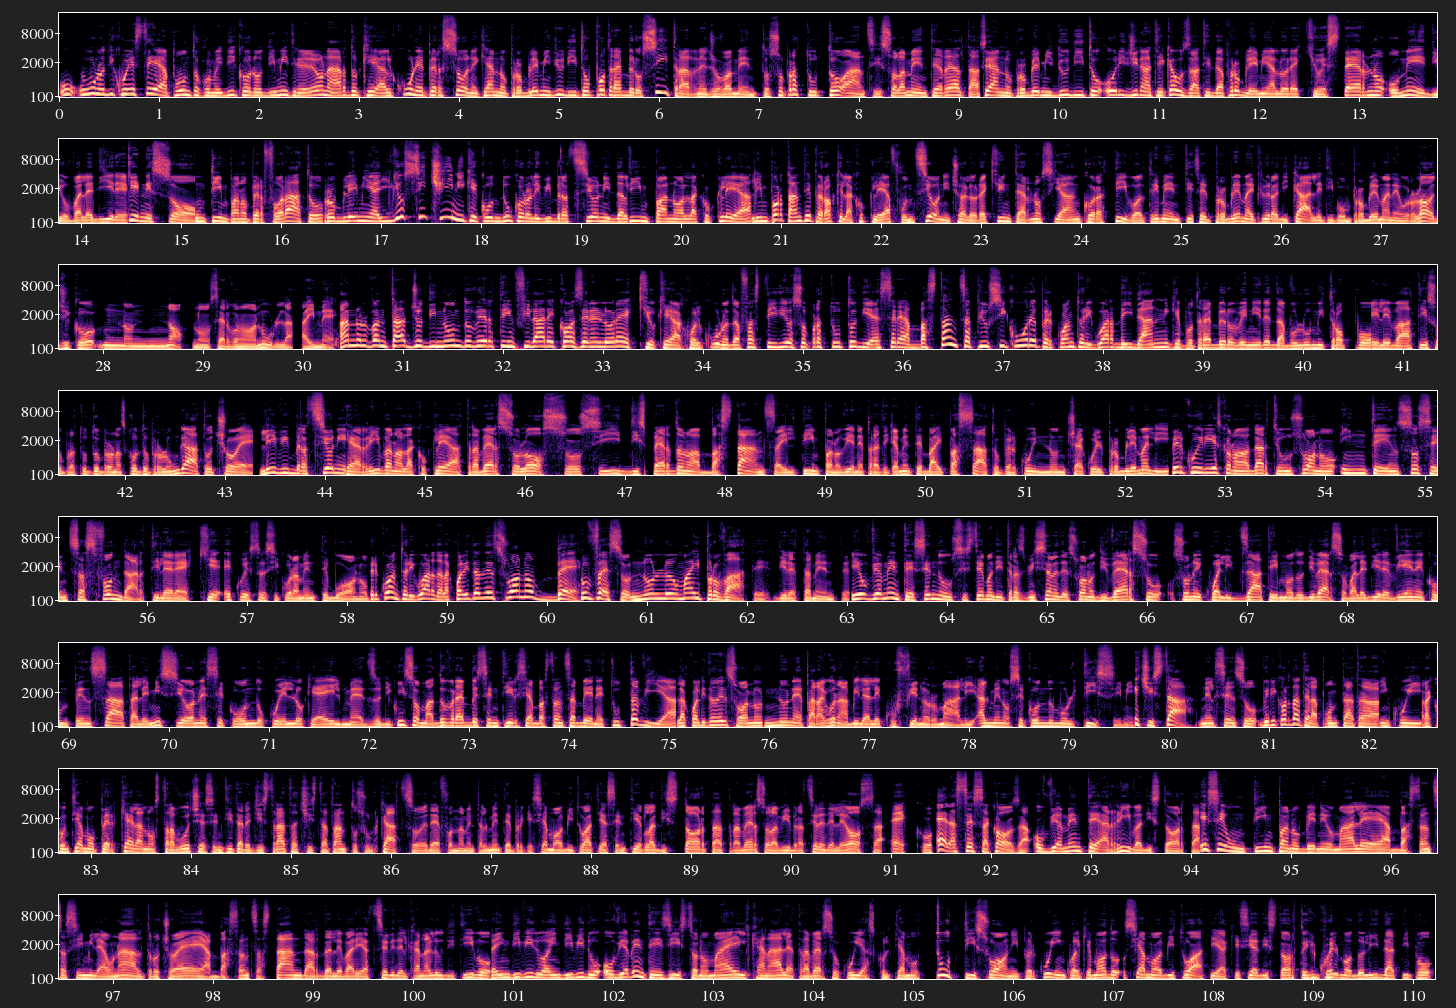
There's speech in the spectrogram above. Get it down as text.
uno di questi è appunto, come dicono Dimitri e Leonardo, che alcune persone che hanno problemi di udito potrebbero sì trarne giovamento, soprattutto, anzi solamente in realtà, se hanno problemi di udito originati e causati da problemi all'orecchio esterno o medio, vale a dire, che ne so, un timpano perforato, problemi agli ossicini che conducono le vibrazioni dal timpano alla coclea. L'importante però è che la coclea funzioni, cioè l'orecchio interno sia ancora attivo, altrimenti se il problema è più radicale, tipo un problema neurologico, non, no, non servono a nulla, ahimè. Hanno il vantaggio di non doverti infilare cose nell'orecchio che a qualcuno dà fastidio soprattutto di essere abbastanza più sicure per quanto riguarda i danni che potrebbero venire da volumi troppo elevati, soprattutto per un ascolto prolungato, cioè le vibrazioni che arrivano alla coclea attraverso l'osso si disperdono abbastanza, il timpano viene praticamente bypassato per cui non c'è quel problema lì, per cui riescono a darti un suono intenso senza sfondarti le orecchie e questo è sicuramente buono. Per quanto riguarda la qualità del suono, beh, confesso, non le ho mai provate direttamente. E ovviamente, essendo un sistema di trasmissione del suono diverso, sono equalizzate in modo diverso, vale a dire viene compensata l'emissione secondo quello che è il mezzo di... Insomma, dovrebbe sentirsi abbastanza bene. Tuttavia, la qualità del suono non è paragonabile alle cuffie normali, almeno secondo moltissimi. E ci sta, nel senso, vi ricordate la puntata in cui raccontiamo perché la nostra voce sentita registrata ci sta tanto sul cazzo ed è fondamentalmente perché siamo abituati a sentirla distorta attraverso la vibrazione delle ossa? Ecco, è la stessa cosa, ovviamente arriva distorta. E se un timpano bene o male è abbastanza simile a un altro, cioè è abbastanza standard, le variazioni del canale uditivo da individuo a individuo ovviamente esistono, ma è il canale attraverso cui ascoltiamo tutti i suoni, per cui in qualche modo siamo abituati a che sia distorto in quel modo lì da tipo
